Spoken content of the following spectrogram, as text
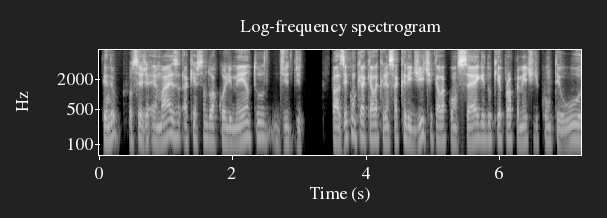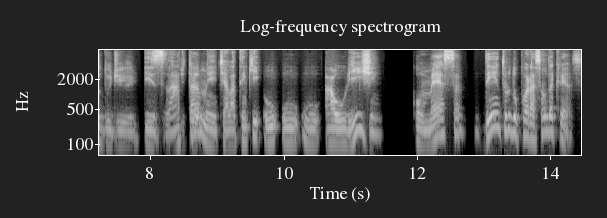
Entendeu? Ou seja, é mais a questão do acolhimento, de, de fazer com que aquela criança acredite que ela consegue, do que propriamente de conteúdo, de... Exatamente. Ela tem que. O, o, o, a origem começa dentro do coração da criança.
